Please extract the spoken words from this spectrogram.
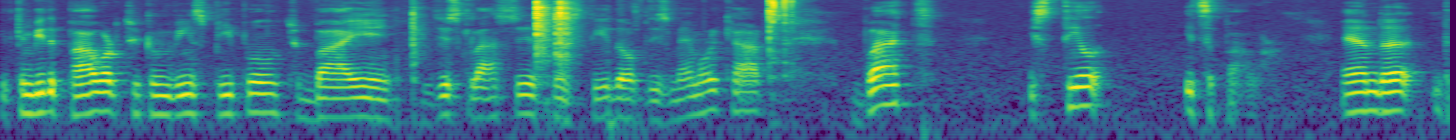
It can be the power to convince people to buy these glasses instead of this memory card, but still it's a power. And uh, the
